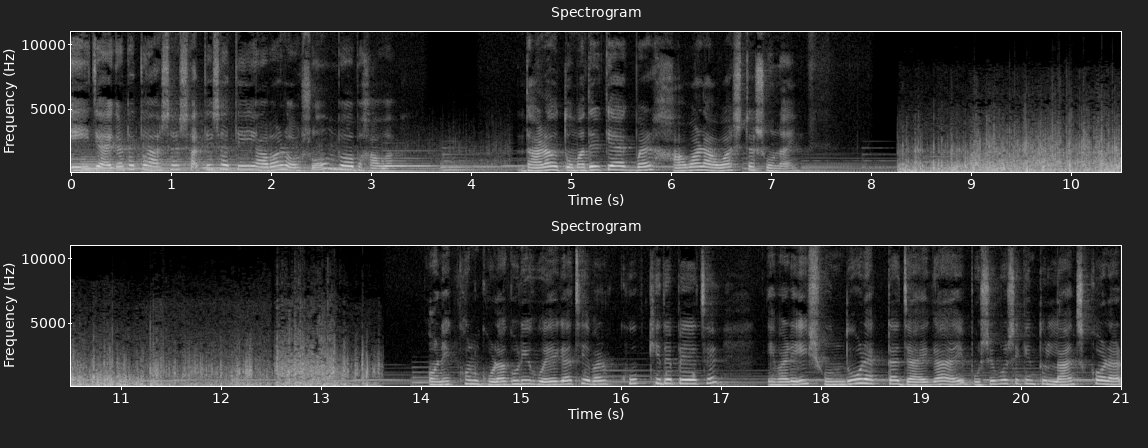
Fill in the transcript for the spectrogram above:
এই জায়গাটাতে আসার সাথে সাথে আবার অসম্ভব হাওয়া। দাঁড়াও, তোমাদেরকে একবার হাওয়ার আওয়াজটা শোনাই। অনেকক্ষণ ঘোরাঘুরি হয়ে গেছে, এবার খুব খিদে পেয়েছে। এবার এই সুন্দর একটা জায়গায় বসে বসে কিন্তু লাঞ্চ করার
